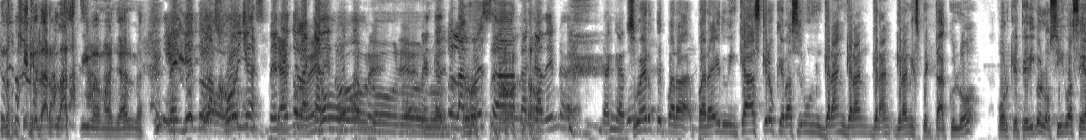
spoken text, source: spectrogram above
¿no? quiere dar lástima mañana. Vendiendo las joyas, vendiendo la cadena. vendiendo la gruesa, la cadena, Suerte para, para Edwin Cass. Creo que va a ser un gran, gran, gran, gran espectáculo porque te digo, lo sigo hace.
